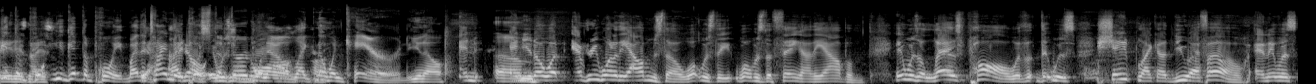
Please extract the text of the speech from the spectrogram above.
get the 80s, point. you get the point. By the Yeah, time they pushed the third one out, like no one cared, you know. and Um, and you know what? Every one of the albums though, what was the what was the thing on the album? It was a Les Paul with that was shaped like a UFO, and it was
